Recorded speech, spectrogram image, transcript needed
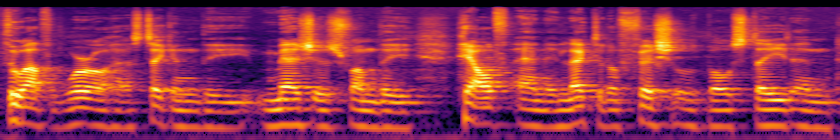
throughout the world, has taken the measures from the health and elected officials, both state and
